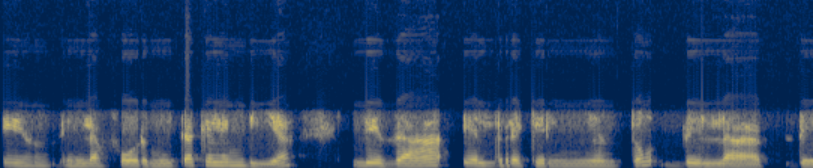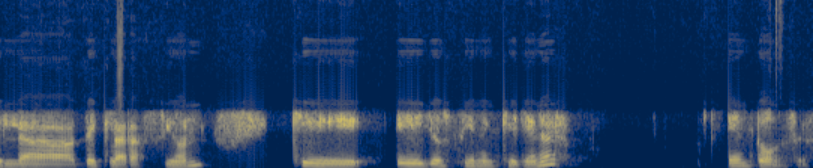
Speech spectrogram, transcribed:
en, en la formita que le envía le da el requerimiento de la, de la declaración que ellos tienen que llenar. Entonces,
